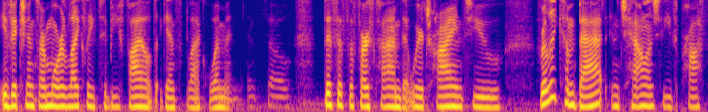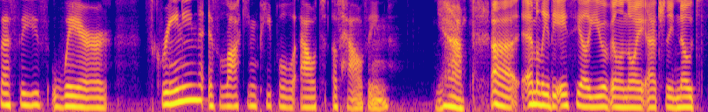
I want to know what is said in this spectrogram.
Evictions are more likely to be filed against black women. And so this is the first time that we're trying to really combat and challenge these processes where screening is locking people out of housing yeah. Uh, Emily, the ACLU of Illinois actually notes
